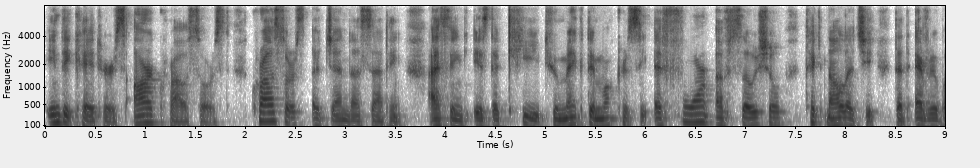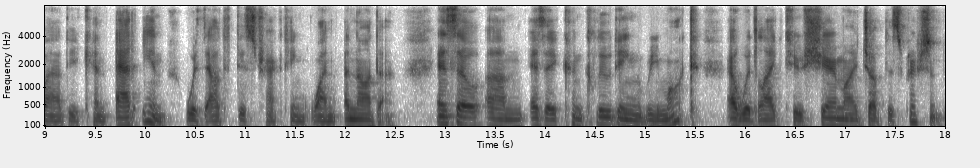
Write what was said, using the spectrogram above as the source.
indicators are crowdsourced. Crowdsourced agenda setting, I think, is the key to make democracy a form of social technology that everybody can add in without distracting one another. And so um, as a concluding remark, I would like to share my job description.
